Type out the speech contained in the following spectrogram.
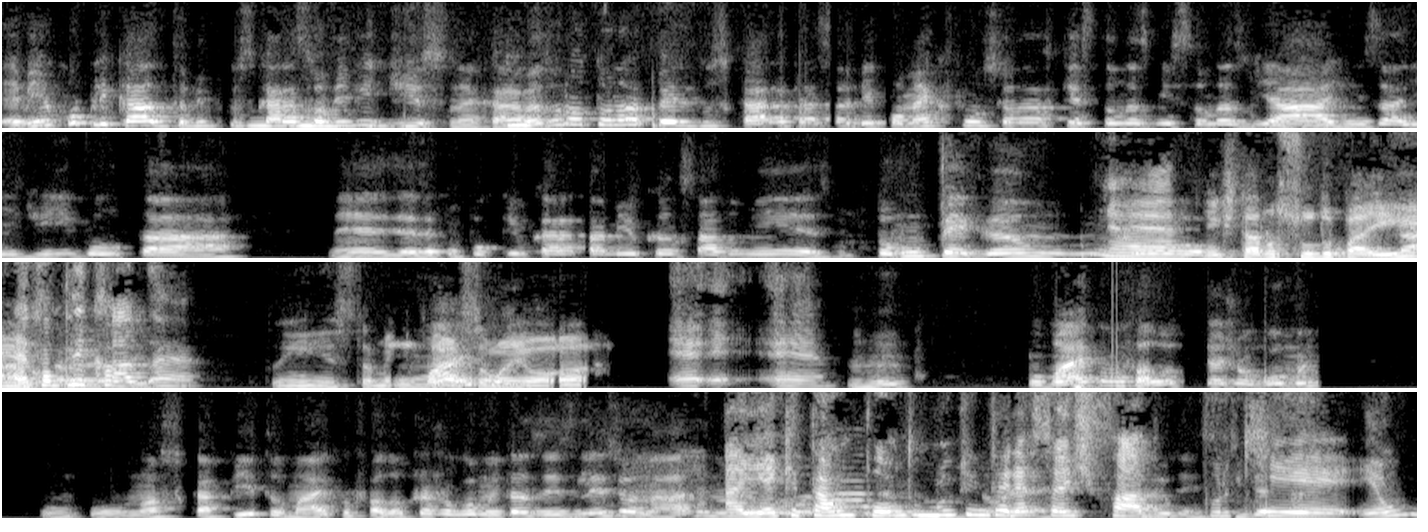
é meio complicado também, porque os caras só vivem disso, né, cara? Mas eu não tô na pele dos caras para saber como é que funciona a questão das missões das viagens ali, de ir e voltar. Né? Às vezes, com um pouquinho o cara tá meio cansado mesmo. Toma um pegão. Um é. A gente tá no sul do país. É complicado, é. Tem isso também, o Michael, maior. É, é, é. Uhum. O Michael falou que já jogou muito. O, o, nosso capítulo, o Michael, falou que já jogou muitas vezes lesionado. Aí é que tá um ponto muito interessante, então, é, Fábio, porque eu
